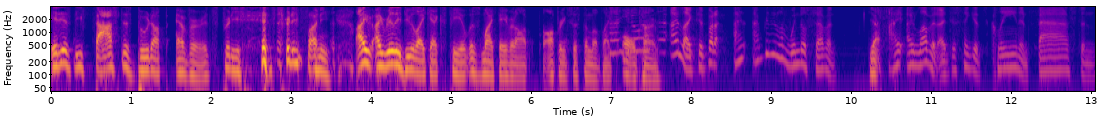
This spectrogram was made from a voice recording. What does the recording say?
It is the fastest boot up ever. It's pretty. It's pretty funny. I, I really do like XP. It was my favorite op- operating system of like Uh, all know, time. I, I liked it, but I, I really love Windows 7. Yes. I, I love it. I just think it's clean and fast and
